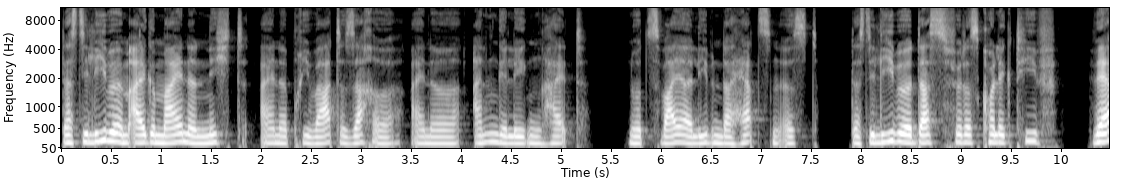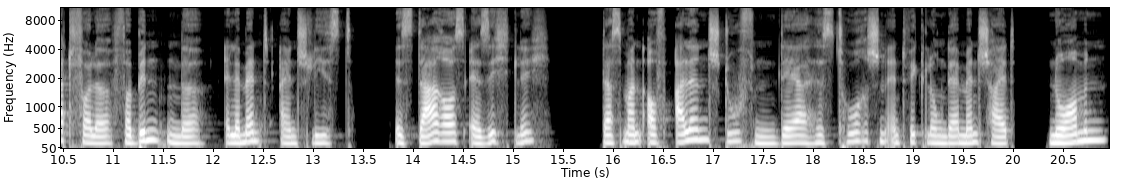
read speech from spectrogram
Dass die Liebe im Allgemeinen nicht eine private Sache, eine Angelegenheit nur zweier liebender Herzen ist, dass die Liebe das für das Kollektiv wertvolle, verbindende Element einschließt, ist daraus ersichtlich, dass man auf allen Stufen der historischen Entwicklung der Menschheit Normen,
